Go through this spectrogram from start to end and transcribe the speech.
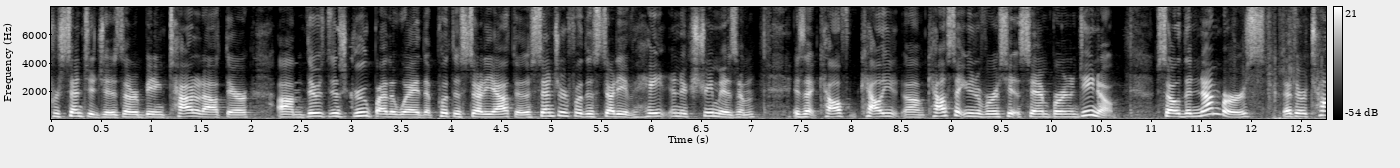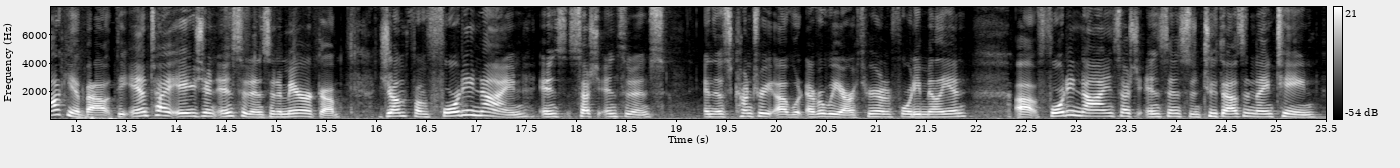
percentages that are being touted out there. Um, there's this group, by the way, that put the study out there. The Center for the Study of Hate and Extremism is at Cal, Cal, um, Cal State University at San Bernardino. So the numbers that they're talking about, the anti-Asian incidents in America, jumped from 49 in such incidents in this country of whatever we are, 340 million, uh, 49 such incidents in 2019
